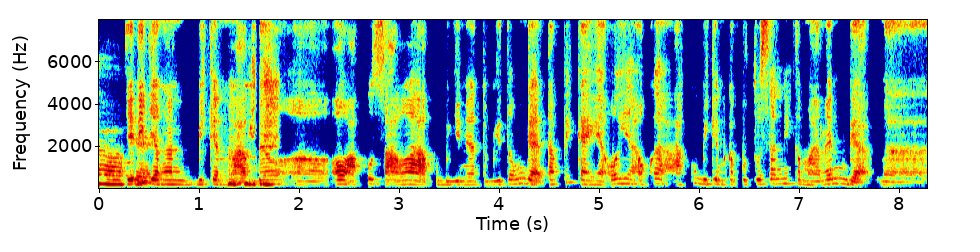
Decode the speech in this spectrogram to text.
Okay. Jadi jangan bikin label, uh, oh aku salah, aku begini atau begitu enggak. Tapi kayak oh ya, oke, aku bikin keputusan nih kemarin enggak uh,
